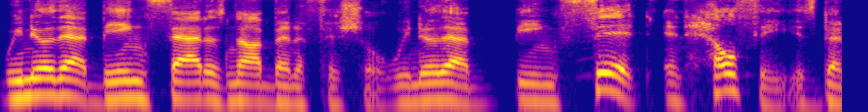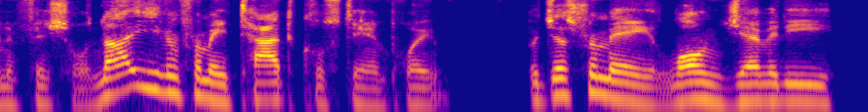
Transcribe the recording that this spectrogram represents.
We know that being fat is not beneficial. We know that being fit and healthy is beneficial, not even from a tactical standpoint, but just from a longevity,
